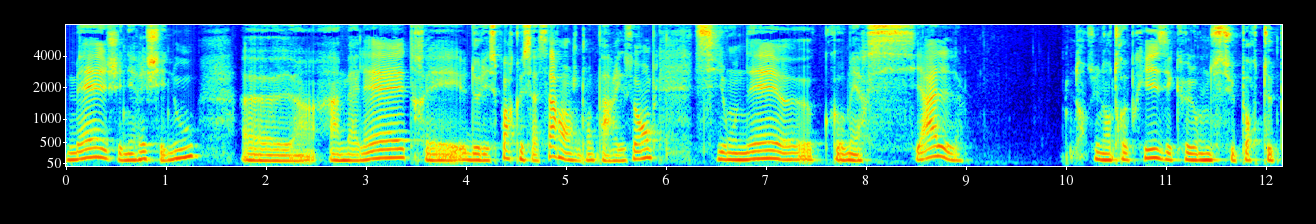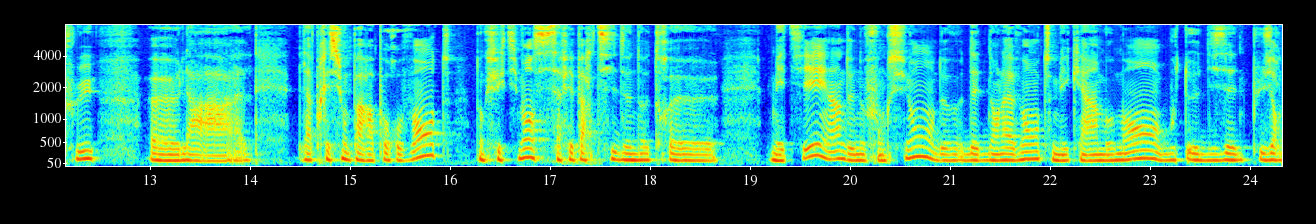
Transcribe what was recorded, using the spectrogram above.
mais générer chez nous euh, un, mal-être et de l'espoir que ça s'arrange. Donc par exemple, si on est euh, commercial, dans une entreprise et que l'on ne supporte plus euh, la, la pression par rapport aux ventes. Donc effectivement, si ça fait partie de notre euh, métier, hein, de nos fonctions, d'être dans la vente, mais qu'à un moment, au bout de dizaines, plusieurs,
